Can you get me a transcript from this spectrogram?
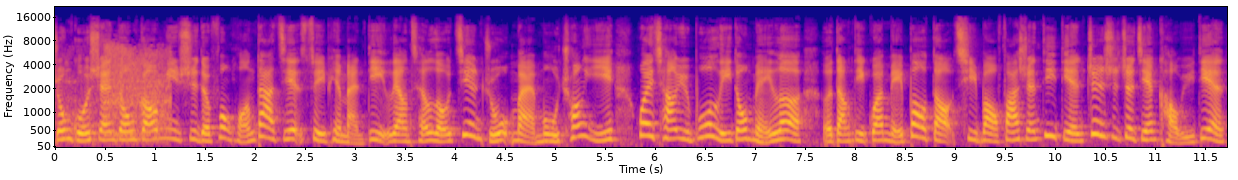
中国山东高密市的凤凰大街碎片满地，两层楼建筑满目疮痍，外墙与玻璃都没了。而当地官媒报道，气爆发生地点正是这间烤鱼店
